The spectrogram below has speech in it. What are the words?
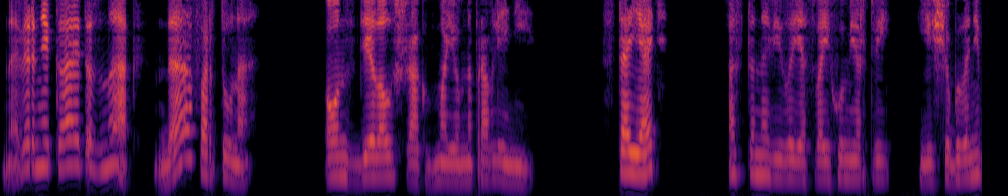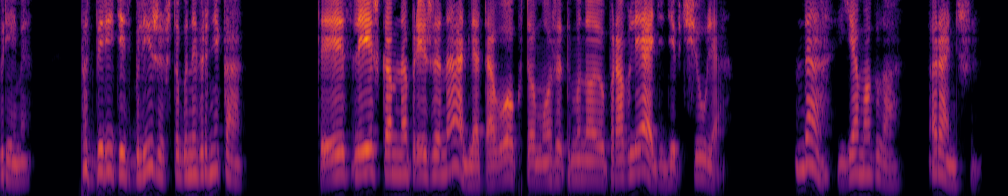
Наверняка это знак, да, Фортуна?» Он сделал шаг в моем направлении. «Стоять!» — остановила я своих умертвий. Еще было не время. «Подберитесь ближе, чтобы наверняка». «Ты слишком напряжена для того, кто может мной управлять, девчуля». Да, я могла. Раньше.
